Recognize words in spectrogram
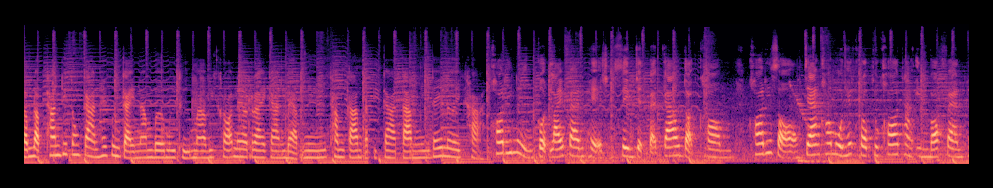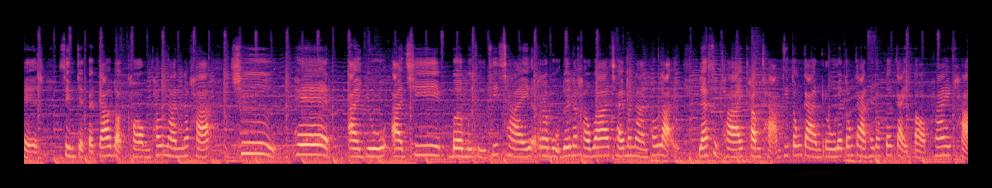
สำหรับท่านที่ต้องการให้คุณไก่นำเบอร์มือถือมาวิเคราะห์ในรายการแบบนี้ทำตามกติกาตามนี้ได้เลยค่ะ ข้อที่ 1 กดไลค์แฟนเพจ sim789.com ข้อที่ 2 แจ้งข้อมูลให้ครบทุกข้อทาง inbox fanpage sim789.com เท่านั้นนะคะ ชื่อ เพศ อายุ อาชีพ เบอร์มือถือที่ใช้ระบุด้วยนะคะว่าใช้มานานเท่าไหร่ และสุดท้ายคำถามที่ต้องการรู้และต้องการให้ดรไก่ตอบให้ค่ะ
